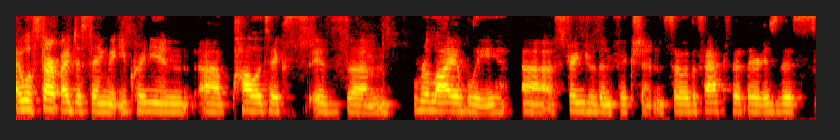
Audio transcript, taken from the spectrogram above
I will start by just saying that Ukrainian uh, politics is um, reliably uh, stranger than fiction. So the fact that there is this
